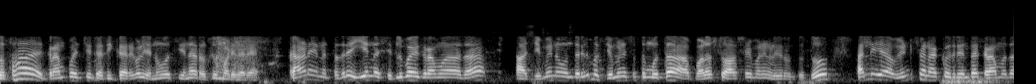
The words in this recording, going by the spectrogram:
ಸ್ವತಃ ಗ್ರಾಮ ಪಂಚಾಯತ್ ಅಧಿಕಾರಿಗಳು ಎನ್ ಸಿಯನ್ನ ರದ್ದು ಮಾಡಿದ್ದಾರೆ. ಕಾರಣ ಏನಂತಂದ್ರೆ ಏನ ಸಿದ್ಲಬಾಯಿ ಗ್ರಾಮದ ಆ ಜಮೀನು ಒಂದರಲ್ಲಿ ಮತ್ತು ಜಮೀನು ಸುತ್ತಮುತ್ತ ಬಹಳಷ್ಟು ಆಶ್ರಯ ಮನೆಗಳು ಇರುವಂತದ್ದು. ಅಲ್ಲಿ ವಿಂಡ್ ಫ್ಯಾನ್ ಹಾಕೋದ್ರಿಂದ ಗ್ರಾಮದ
